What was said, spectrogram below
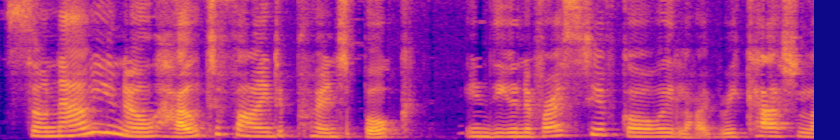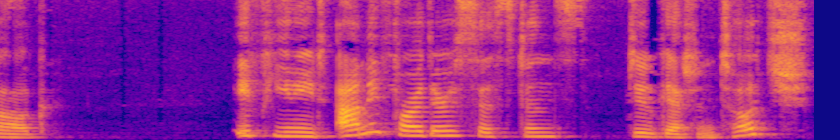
So now you know how to find a print book in the University of Galway Library catalogue. If you need any further assistance, do get in touch.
